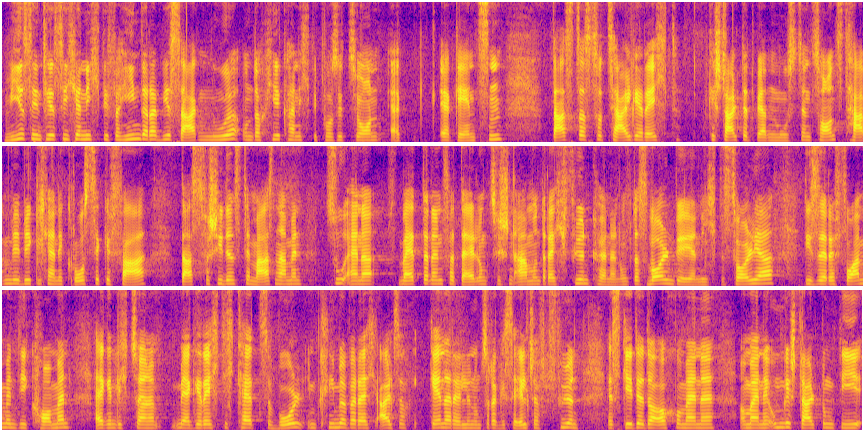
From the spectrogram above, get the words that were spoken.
Wir sind hier sicher nicht die Verhinderer. Wir sagen nur, und auch hier kann ich die Position er ergänzen, dass das sozial gerecht gestaltet werden muss. Denn sonst haben wir wirklich eine große Gefahr, dass verschiedenste Maßnahmen zu einer weiteren Verteilung zwischen Arm und Reich führen können. Und das wollen wir ja nicht. Es soll ja diese Reformen, die kommen, eigentlich zu einer mehr Gerechtigkeit sowohl im Klimabereich als auch generell in unserer Gesellschaft führen. Es geht ja da auch um eine, um eine Umgestaltung, die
